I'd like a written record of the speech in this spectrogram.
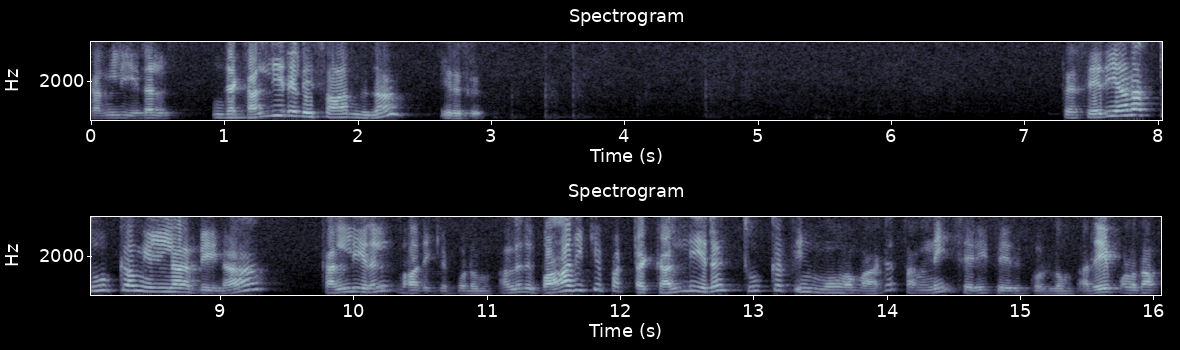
கல்லீரல். இந்த கல்லீரலை சார்ந்துதான் இருக்கு. இப்ப சரியான தூக்கம் இல்லை அப்படின்னா கல்லீரல் பாதிக்கப்படும். அல்லது பாதிக்கப்பட்ட கல்லீரல் தூக்கத்தின் மூலமாக தன்னை சரி செய்து கொள்ளும். அதே போலதான்.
